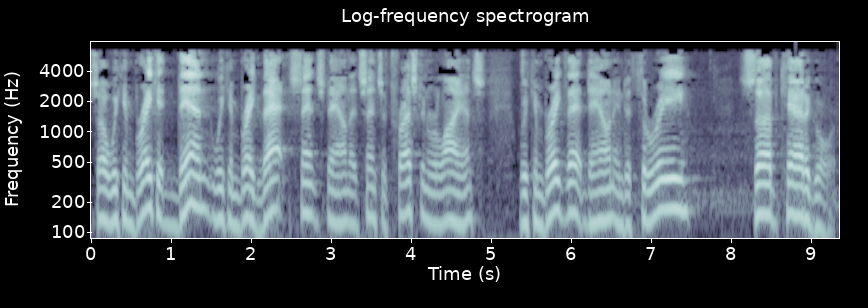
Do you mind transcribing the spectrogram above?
So we can break it, then we can break that sense down, that sense of trust and reliance, we can break that down into three subcategories.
